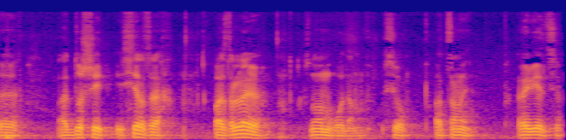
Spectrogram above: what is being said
э, от души и сердца поздравляю с Новым годом. Все, пацаны, проверьте.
